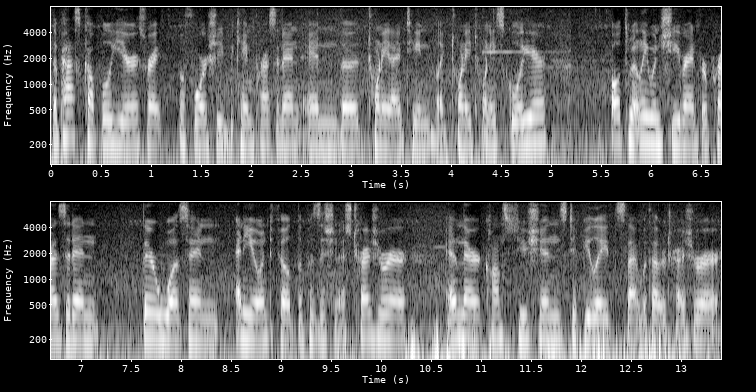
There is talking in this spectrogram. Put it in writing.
the past couple years right before she became president in the 2019 like 2020 school year. Ultimately when she ran for president, there wasn't anyone to fill the position as treasurer and their constitution stipulates that without a treasurer,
